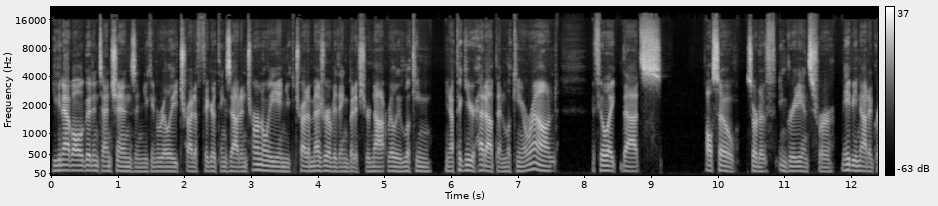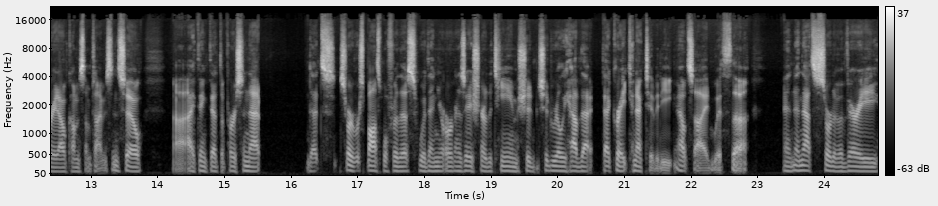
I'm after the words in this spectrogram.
You can have all good intentions and you can really try to figure things out internally and you can try to measure everything. But if you're not really looking, you know, picking your head up and looking around, I feel like that's also sort of ingredients for maybe not a great outcome sometimes. And so uh, I think that the person that that's sort of responsible for this within your organization or the team should should really have that that great connectivity outside with uh, and and that's sort of a very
